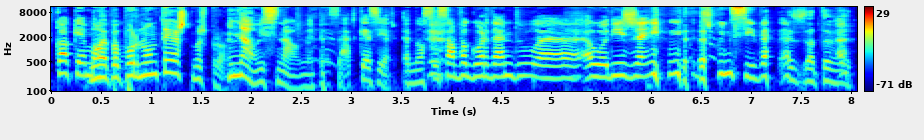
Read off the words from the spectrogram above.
De qualquer modo. Não é para pôr num teste, mas pronto. Não, isso não, nem pensar. Quer dizer, a não ser salvaguardando a, a origem desconhecida. Exatamente.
